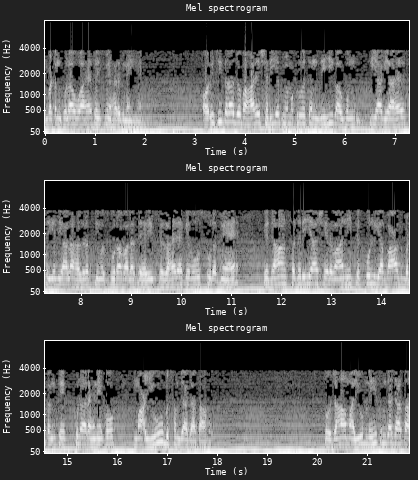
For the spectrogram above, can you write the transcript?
بٹن کھلا ہوا ہے، تو اس میں حرج نہیں ہے۔ اور اسی طرح جو بہار شریعت میں مقروع تنظیحی کا حکم کیا گیا ہے، سید اعلیٰ حضرت کی مذکورہ والا تحریر سے ظاہر ہے کہ وہ اس صورت میں ہے کہ جہاں صدری یا شیروانی کے کل یا بعض بٹن کے کھلا رہنے کو معیوب سمجھا جاتا ہو۔ تو جہاں معیوب نہیں سمجھا جاتا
